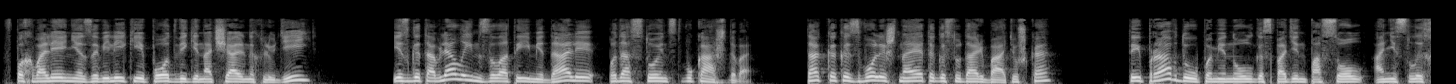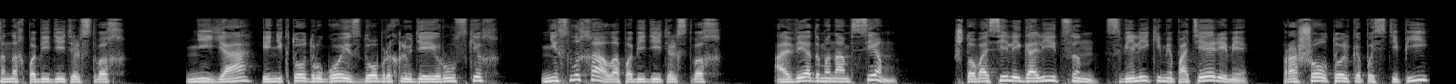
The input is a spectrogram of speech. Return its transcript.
в похваление за великие подвиги начальных людей изготовляла им золотые медали по достоинству каждого» так как изволишь на это, государь-батюшка? Ты правду упомянул, господин посол, о неслыханных победительствах? Ни я и никто другой из добрых людей русских не слыхал о победительствах, а ведомо нам всем, что Василий Голицын с великими потерями прошел только по степи,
